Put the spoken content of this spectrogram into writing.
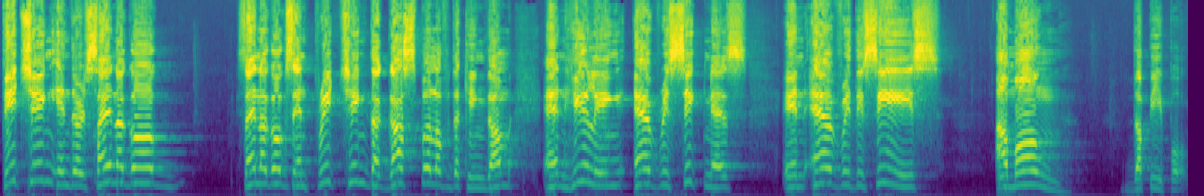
teaching in their synagogue synagogues and preaching the gospel of the kingdom and healing every sickness and every disease among the people.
